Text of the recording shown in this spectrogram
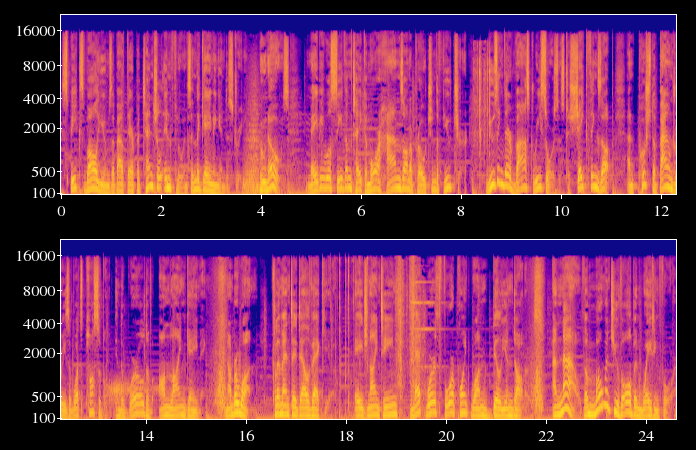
speaks volumes about their potential influence in the gaming industry. Who knows, Maybe we'll see them take a more hands-on approach in the future, using their vast resources to shake things up and push the boundaries of what's possible in the world of online gaming. Number 1. Clemente Del Vecchio, age 19, net worth $4.1 billion. And now, the moment you've all been waiting for,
